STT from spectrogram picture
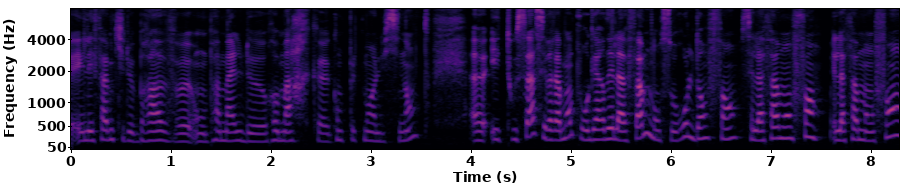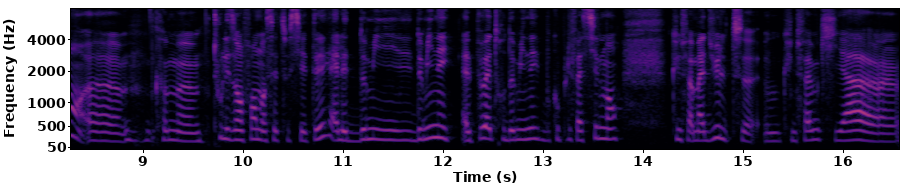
et les femmes qui le bravent ont pas mal de remarques complètement hallucinantes. et tout ça, c'est vraiment pour garder la femme dans son rôle d'enfant. C'est la femme enfant. Et la femme enfant, comme euh, tous les enfants dans cette société, elle est dominée. Elle peut être dominée beaucoup plus facilement qu'une femme adulte ou qu'une femme qui a euh,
